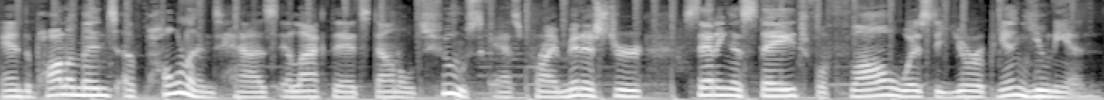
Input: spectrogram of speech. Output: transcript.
And the Parliament of Poland has elected Donald Tusk as Prime Minister, setting a stage for thaw with the European Union.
